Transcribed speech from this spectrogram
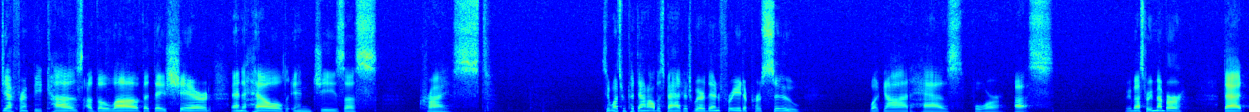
different because of the love that they shared and held in Jesus Christ. See, once we put down all this baggage, we are then free to pursue what God has for us. We must remember that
